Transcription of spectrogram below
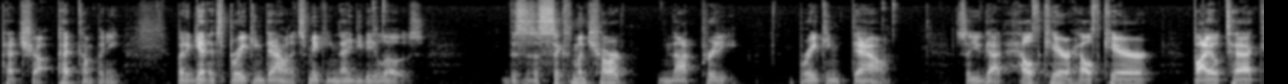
pet shop, pet company. But again, it's breaking down. It's making 90 day lows. This is a six month chart, not pretty. Breaking down. So you got healthcare, healthcare, biotech,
